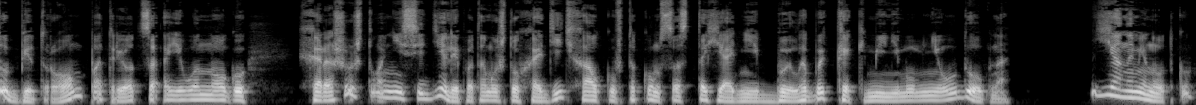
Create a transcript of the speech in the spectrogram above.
то бедром потрется о его ногу – Хорошо, что они сидели, потому что ходить Халку в таком состоянии было бы как минимум неудобно. «Я на минутку».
